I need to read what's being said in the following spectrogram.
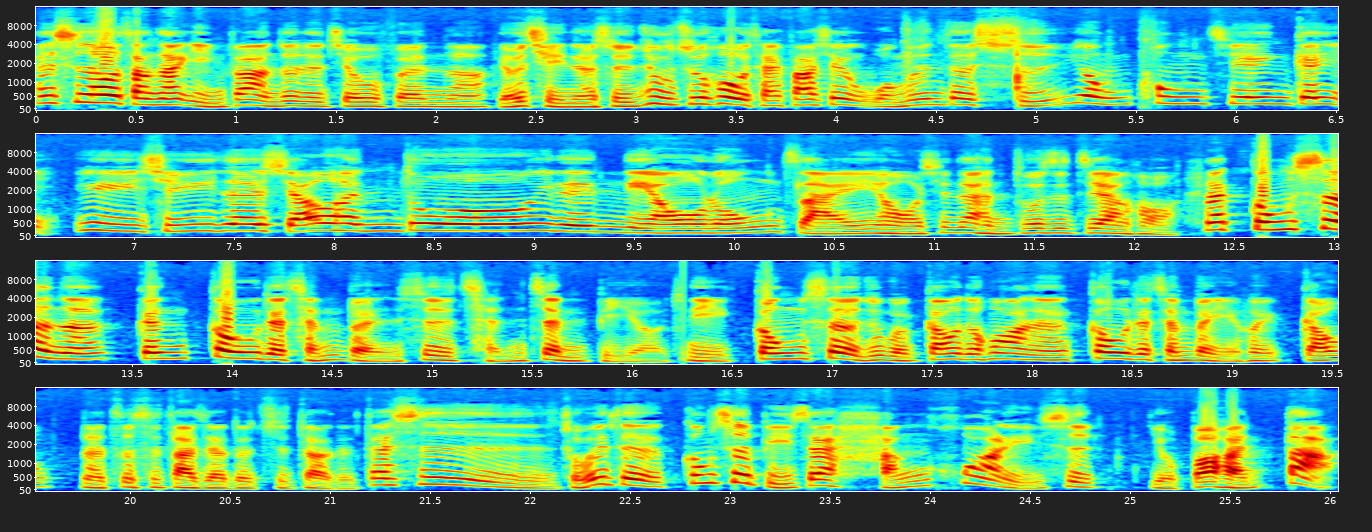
但事后常常引发很多的纠纷呢，尤其呢是入住后才发现我们的使用空间跟预期的小很多，一点鸟笼宅哦，现在很多是这样哈。那公设呢跟购物的成本是成正比哦，你公设如果高的话呢，购物的成本也会高，那这是大家都知道的。但是所谓的公设比在行话里是有包含大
